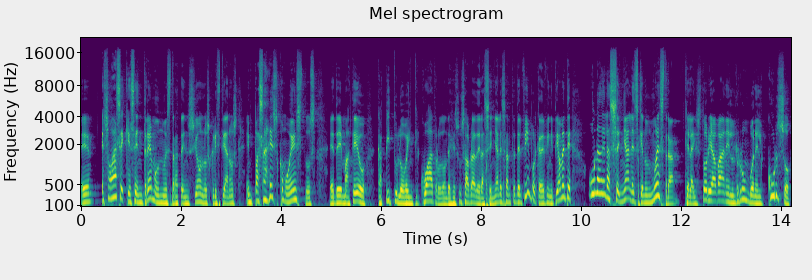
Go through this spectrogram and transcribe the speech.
eh, eso hace que centremos nuestra atención los cristianos en pasajes como estos eh, de Mateo capítulo 24, donde Jesús habla de las señales antes del fin, porque definitivamente una de las señales que nos muestra que la historia va en el rumbo, en el curso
